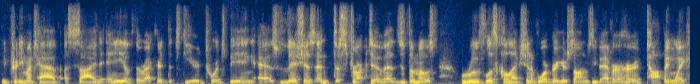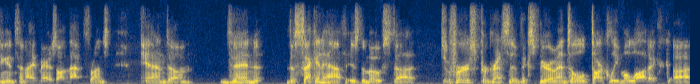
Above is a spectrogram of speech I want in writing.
we pretty much have a side A of the record that's geared towards being as vicious and destructive as the most ruthless collection of Warbringer songs you've ever heard, topping Waking into Nightmares on that front. And um, then the second half is the most uh, diverse, progressive, experimental, darkly melodic uh,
